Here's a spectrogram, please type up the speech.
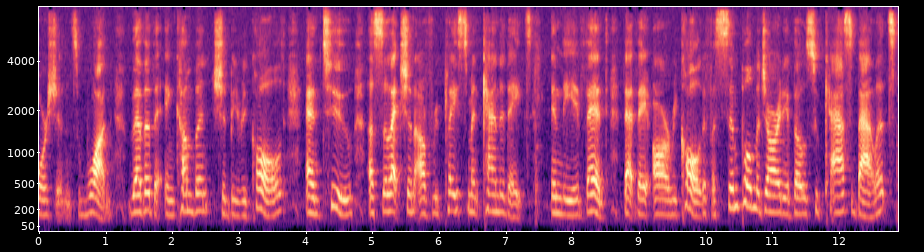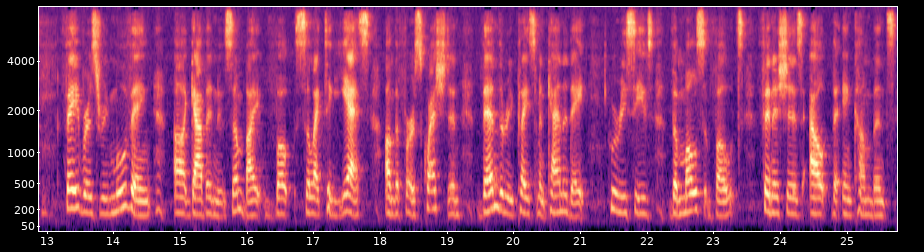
portions. One, whether the incumbent should be recalled, and two, a selection of replacement candidates in the event that they are recalled. If a simple majority of those who cast ballots favors removing uh, Gavin Newsom by vote selecting yes on the first question, then the replacement candidate who receives the most votes finishes out the incumbent's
